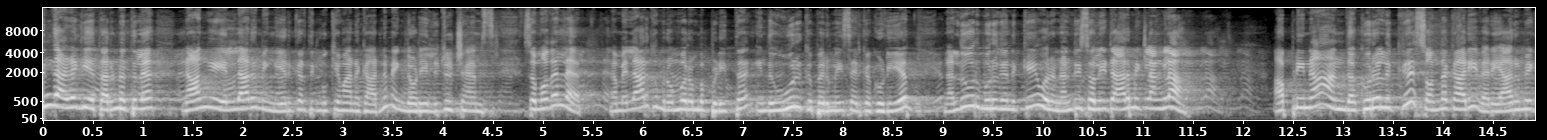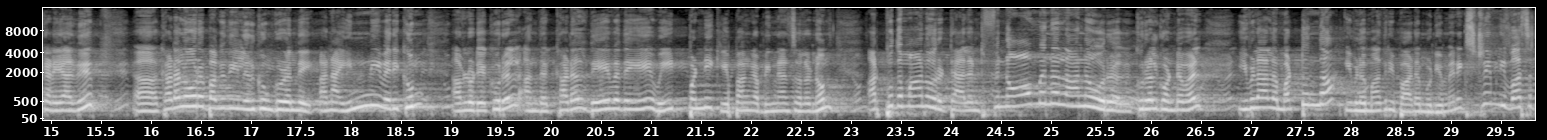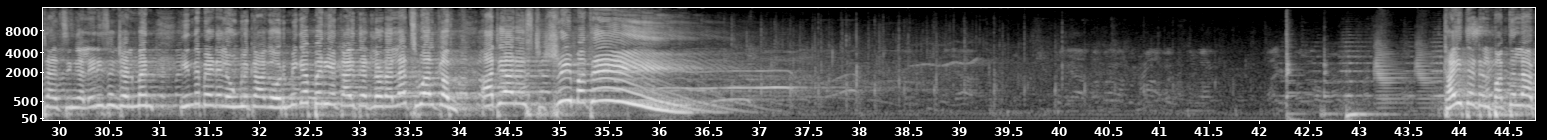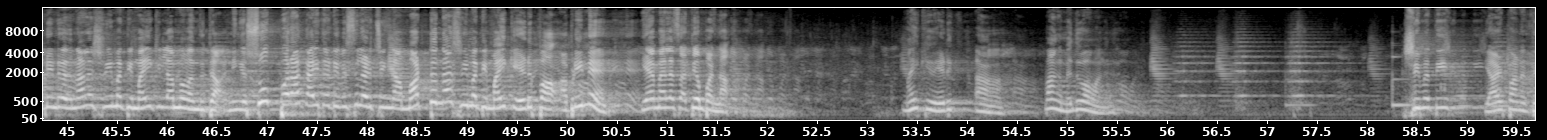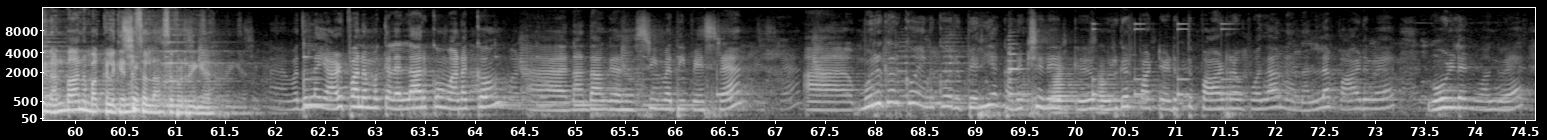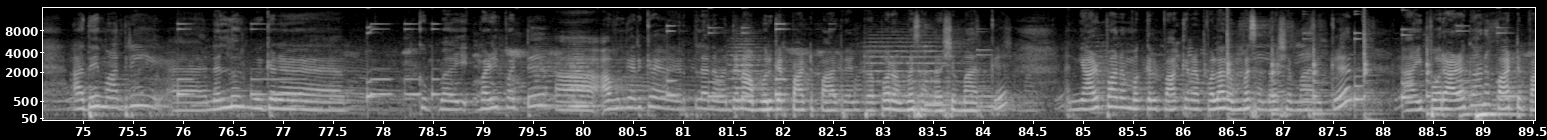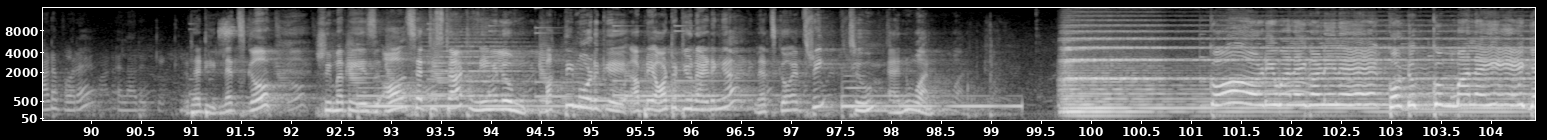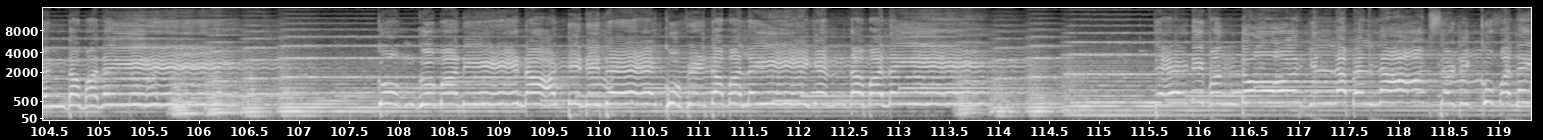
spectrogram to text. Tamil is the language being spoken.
இந்த அழகிய தருணத்தில் நாங்கள் எல்லாரும் இங்கே இருக்கிறதுக்கு முக்கியமான காரணம் எங்களுடைய லிட்டில் சாம்ஸ் ஸோ முதல்ல நம்ம எல்லாருக்கும் ரொம்ப ரொம்ப பிடித்த இந்த ஊருக்கு பெருமை சேர்க்கக்கூடிய நல்லூர் முருகனுக்கே ஒரு நன்றி சொல்லிட்டு ஆரம்பிக்கலாங்களா? அப்படின்னா அந்த குரலுக்கு சொந்தக்காரி வேற யாருமே கிடையாது. கடலோர பகுதியில் இருக்கும் குழந்தை. ஆனால் இன்னி வரைக்கும் அவளுடைய குரல் அந்த கடல் தேவதையே வெயிட் பண்ணி கேட்பாங்க அப்படின்னு தான் சொல்லணும். அற்புதமான ஒரு டேலண்ட் ஃபினாமினலான ஒரு குரல் கொண்டவள். இவளால மட்டும்தான் இவ்வளோ மாதிரி பாட முடியும். And extremely versatile singer ladies and ஜென்மன் இந்த மேடையில் உங்களுக்காக ஒரு மிகப்பெரிய கைத்தட்டலோட லெட்ஸ் வெல்கம் அட்யாரிஸ்ட் ஸ்ரீமதி. கைத்தட்டல் பத்தல அப்படின்றதுனால ஸ்ரீமதி மைக் இல்லாம வந்துட்டா. நீங்க சூப்பரா கைத்தட்டி விசில் அடிச்சீங்கன்னா மட்டும்தான் ஸ்ரீமதி மைக் எடுப்பா அப்படின்னு என் மேல சத்தியம் பண்ணா. மைக் எடு ஆ வாங்க மெதுவா வாங்க. ஸ்ரீமதி யாழ்ப்பாணத்தின் அன்பான மக்களுக்கு என்ன சொல்ல ஆசைப்படுறீங்க? முதல்ல யாழ்ப்பாண மக்கள் எல்லாருக்கும் வணக்கம். நான் தாங்க ஸ்ரீமதி பேசுகிறேன் முருகருக்கும் எனக்கு ஒரு பெரிய கனெக்ஷனே இருக்குது முருகர் பாட்டு எடுத்து பாடுறப்போலாம் நான் நல்லா பாடுவேன். கோல்டன் வாங்குவேன். அதே மாதிரி நல்லூர் முருகரை வழிபட்டு அவங்க இருக்கிற இடத்துல நான் வந்து நான் முருகர் பாட்டு பாடுறேன்றப்போ ரொம்ப சந்தோஷமாக இருக்குது யாழ்ப்பாண மக்கள் பார்க்குறப்போலாம் ரொம்ப சந்தோஷமாக இருக்குது இப்போ ஒரு அழகான பாட்டு பாட போகிறேன் எல்லாரும் ready let's go Srimathi is all set to start நீங்களும் பக்தி மோடுக்கு அப்படியே ஆட்டோ டியூன் ஆயிடுங்க let's go three two and one கோடி மலைகளிலே கொடுக்கும் மலை எந்த மலை? கொங்குமணி நாட்டினிதே குவிழ்ந்த மலை எந்த மலை? தேடி வந்தோர் இல்லவெல்லாம் செழிக்கும் மலை.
